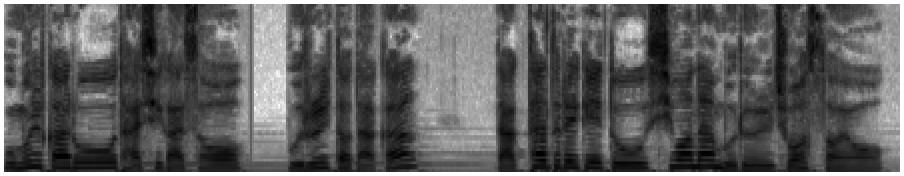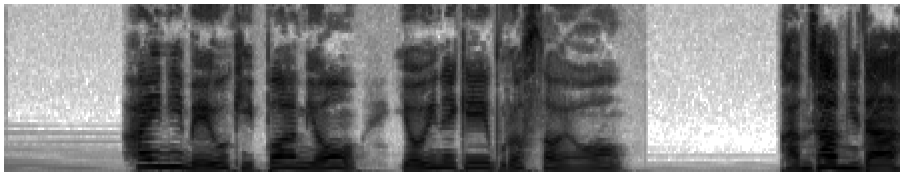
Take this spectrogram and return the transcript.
우물가로 다시 가서 물을 떠다가 낙타들에게도 시원한 물을 주었어요. 하인이 매우 기뻐하며 여인에게 물었어요. 감사합니다.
